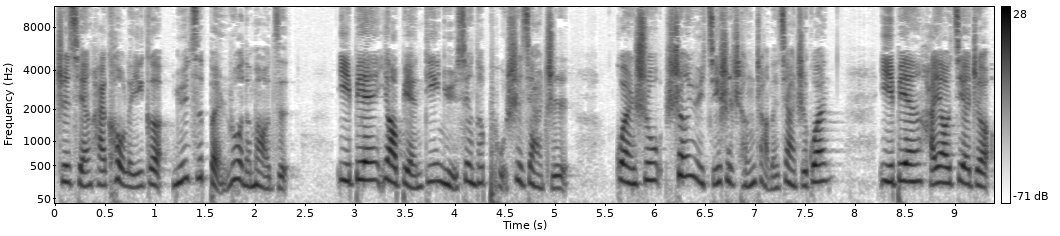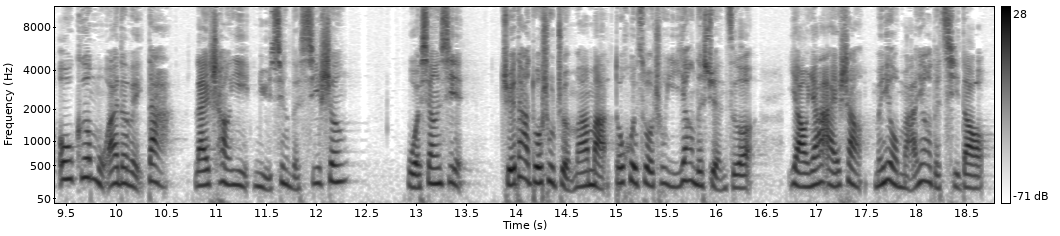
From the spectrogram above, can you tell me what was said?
之前还扣了一个女子本弱的帽子。一边要贬低女性的普世价值，灌输生育即是成长的价值观，一边还要借着讴歌母爱的伟大来倡议女性的牺牲。我相信绝大多数准妈妈都会做出一样的选择，咬牙挨上没有麻药的气刀。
